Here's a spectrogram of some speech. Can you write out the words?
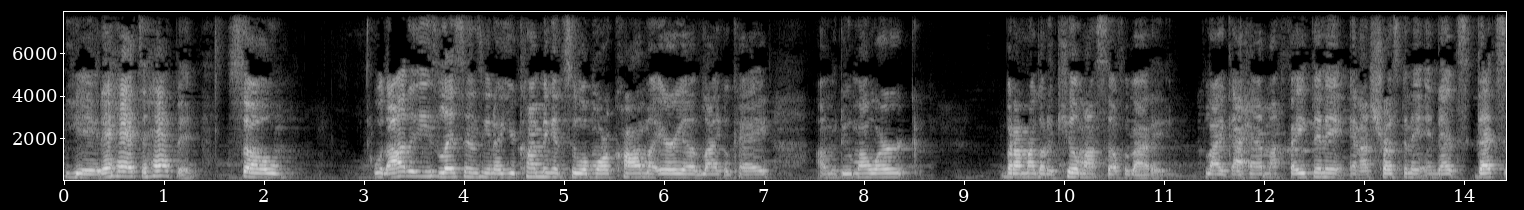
yeah that had to happen so with all of these lessons, you know, you're coming into a more calmer area of like, okay, I'm gonna do my work, but I'm not gonna kill myself about it. Like I have my faith in it and I trust in it, and that's that's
